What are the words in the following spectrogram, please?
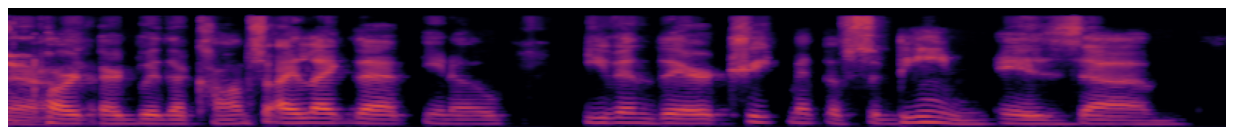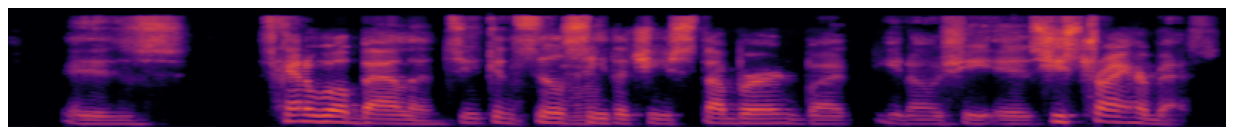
yeah, partnered with a comp. So I like that, you know, even their treatment of Sabine is um is it's kind of well balanced. You can still Mhm. see that she's stubborn, but you know, she is she's trying her best.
